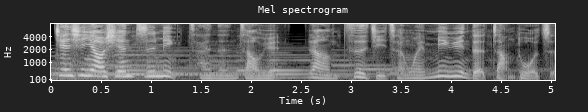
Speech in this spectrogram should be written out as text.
坚信要先知命才能造运，让自己成为命运的掌舵者。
